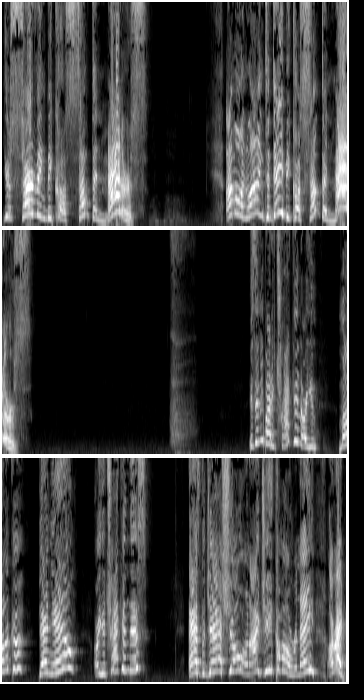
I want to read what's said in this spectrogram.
You're serving because something matters. I'm online today because something matters. Is anybody tracking? Are you, Monica, Danielle? Are you tracking this? As the Jazz Show on IG? Come on, Renee. All right,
